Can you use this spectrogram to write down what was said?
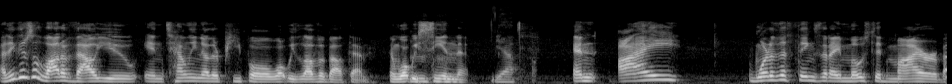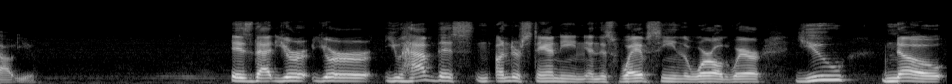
I think there's a lot of value in telling other people what we love about them and what we mm-hmm. see in mm-hmm. them. Yeah. And I, one of the things that I most admire about you is that you're you're you have this understanding and this way of seeing the world where you know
